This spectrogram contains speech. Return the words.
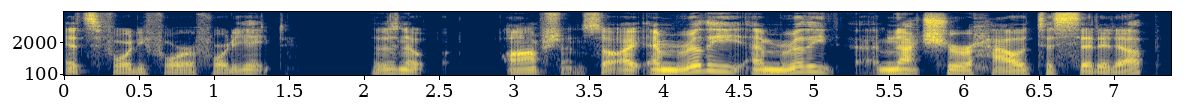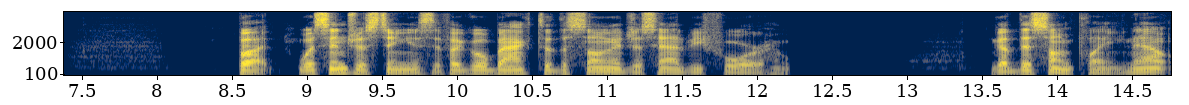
it's 44 or 48. There's no option. So I am really, I'm really, I'm not sure how to set it up. But what's interesting is if I go back to the song I just had before, got this song playing. Now,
